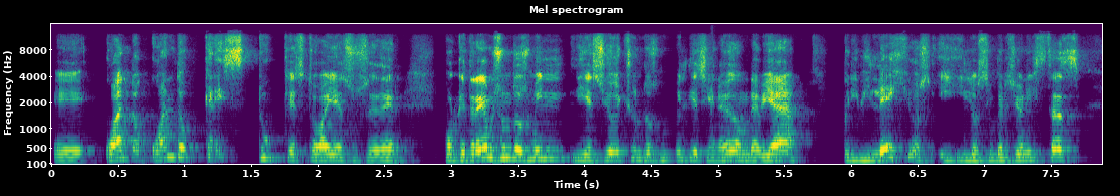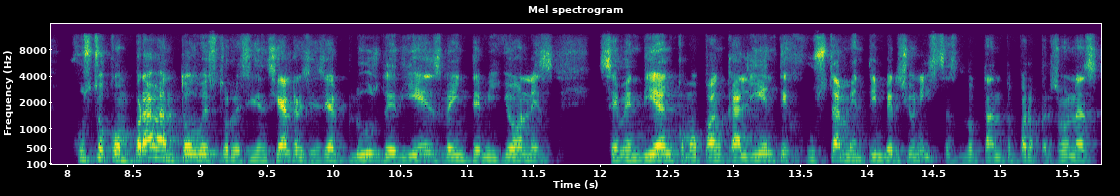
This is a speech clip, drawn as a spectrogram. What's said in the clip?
Eh, ¿cuándo, ¿Cuándo crees tú que esto vaya a suceder? Porque traíamos un 2018, un 2019 donde había privilegios y los inversionistas justo compraban todo esto residencial, residencial plus de 10, 20 millones, se vendían como pan caliente justamente inversionistas, no tanto para personas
